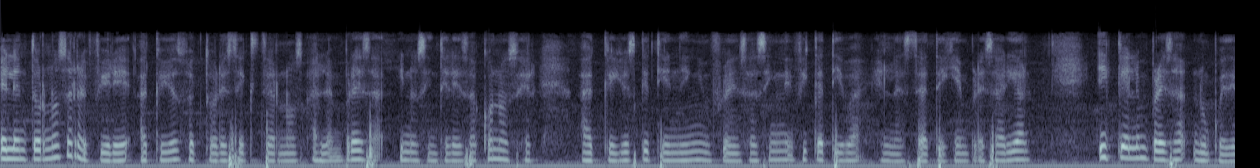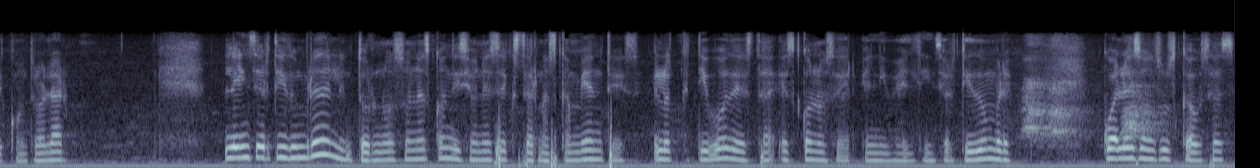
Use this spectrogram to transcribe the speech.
El entorno se refiere a aquellos factores externos a la empresa y nos interesa conocer a aquellos que tienen influencia significativa en la estrategia empresarial y que la empresa no puede controlar. La incertidumbre del entorno son las condiciones externas cambiantes. El objetivo de esta es conocer el nivel de incertidumbre, cuáles son sus causas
